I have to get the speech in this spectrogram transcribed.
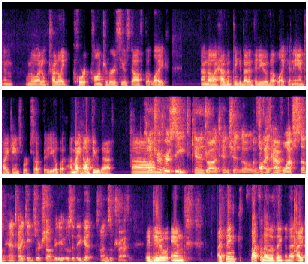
and I don't know. I don't try to like court controversy or stuff, but like I don't know. I haven't think about a video about like an anti Games Workshop video, but I might not do that. Um, Controversy can draw attention though. I have watched some anti Games Workshop videos and they get tons of traffic. They do, and I think that's another thing. And I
